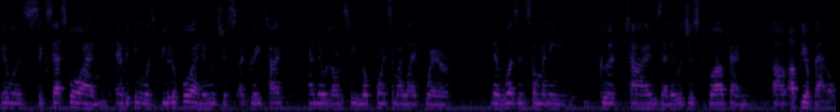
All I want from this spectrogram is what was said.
it was successful and everything was beautiful and it was just a great time. And there was obviously low points in my life where there wasn't so many good times and it was just rough and uh, uphill battle.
